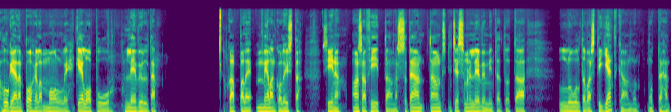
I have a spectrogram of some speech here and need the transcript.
HGLn Pohjolan Molli, Kelopuu levyltä kappale Melankolista siinä Asa fiittaamassa. Tämä on, tää on itse asiassa semmoinen levy, mitä tota, luultavasti jätkä on mut, mut tähän,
